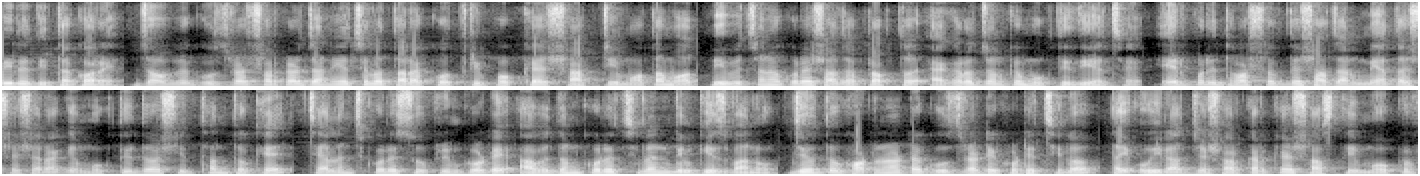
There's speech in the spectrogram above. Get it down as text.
বিরোধিতা করে। জবাবে গুজরাট সরকার জানিয়েছিল, তারা কর্তৃপক্ষের ষাটটি মতামত বিবেচনা করে সাজাপ্রাপ্ত এগারো জনকে মুক্তি দিয়েছে। এরপরই ধর্ষকদের সাজার মেয়াদ শেষের আগে মুক্তি দেওয়ার সিদ্ধান্তকে চ্যালেঞ্জ করে সুপ্রিম কোর্টে আবেদন করেছিলেন বিলকিস বানু। যেহেতু ঘটনাটা গুজরাটে ঘটেছিল, তাই ওই রাজ্য সরকারকে শাস্তি মৌকুফ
